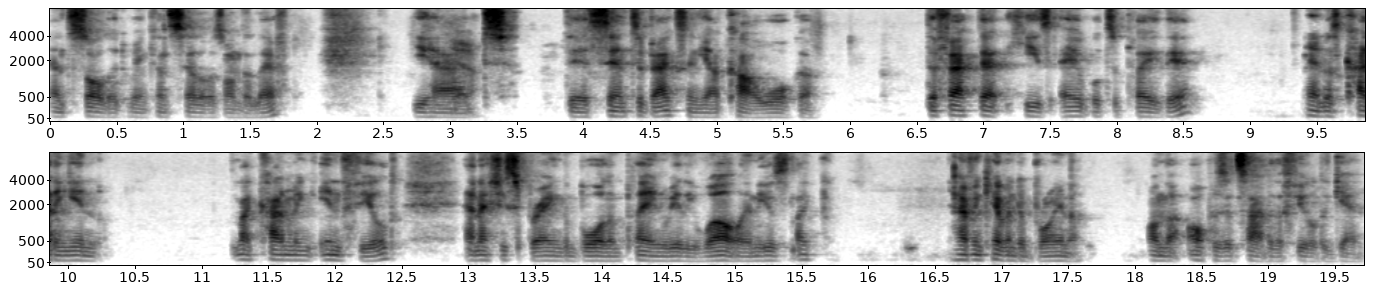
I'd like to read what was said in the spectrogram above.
and solid when Cancelo was on the left. You had yeah. their centre backs and you had Kyle Walker. The fact that he's able to play there and was cutting in like coming infield and actually spraying the ball and playing really well. And he was like having Kevin De Bruyne on the opposite side of the field again.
